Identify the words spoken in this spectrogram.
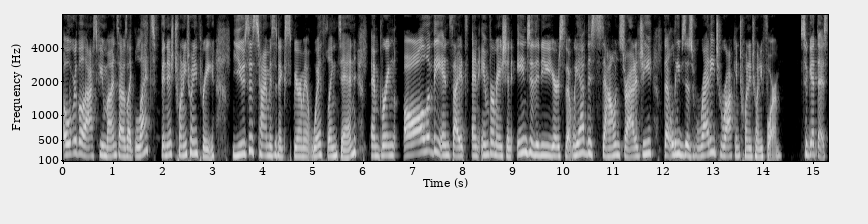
over the last few months, I was like, let's finish 2023, use this time as an experiment with LinkedIn and bring all of the insights and information into the new year so that we have this sound strategy that leaves us ready to rock in 2024. So get this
